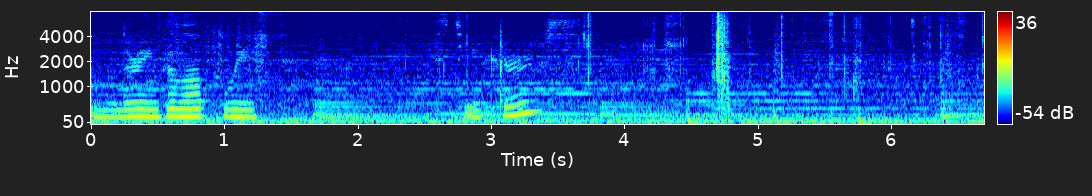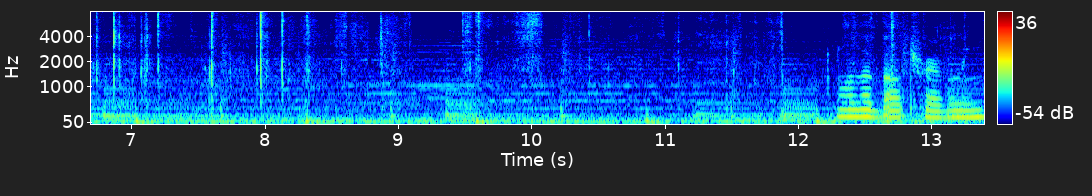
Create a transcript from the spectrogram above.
Another envelope with stickers all about traveling.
